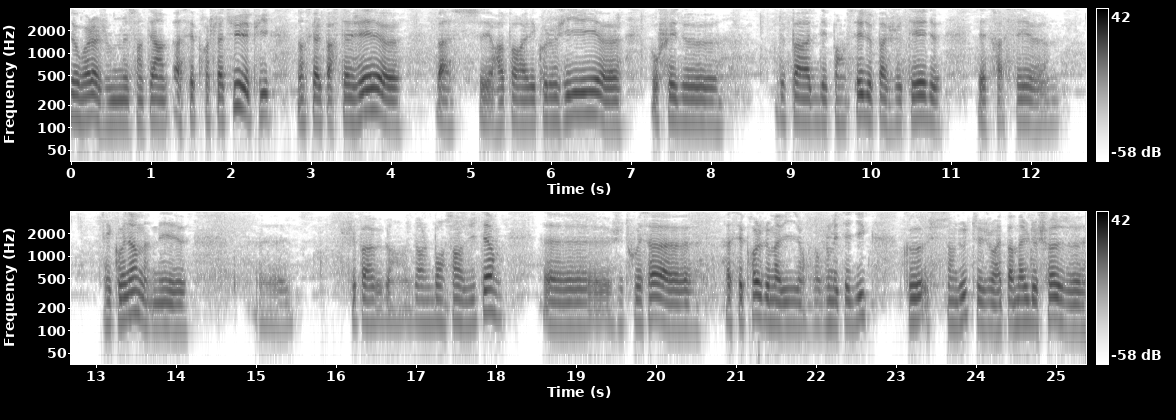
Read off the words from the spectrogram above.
donc voilà, je me sentais assez proche là-dessus. Et puis, dans ce qu'elle partageait, bah, ses rapports à l'écologie, au fait de de pas dépenser, de pas jeter, d'être assez économe, mais je sais pas, dans, le bon sens du terme, euh, je trouvais ça euh, assez proche de ma vision. Donc je m'étais dit que sans doute j'aurais pas mal de choses euh,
